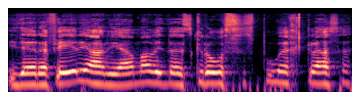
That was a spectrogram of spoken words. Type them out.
in dieser Ferien habe ich auch mal wieder ein grosses Buch gelesen.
